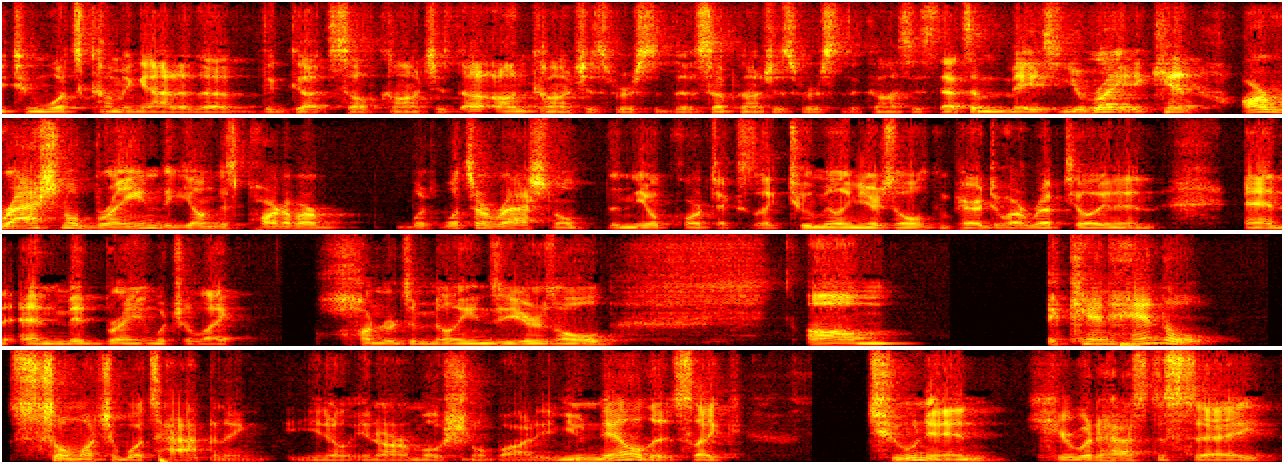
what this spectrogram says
between what's coming out of the, the gut self-conscious, uh, unconscious versus the subconscious versus the conscious. That's amazing. You're right. It can't, our rational brain, the youngest part of our, what, what's our rational, the neocortex is like 2 million years old compared to our reptilian and, and, and midbrain, which are like hundreds of millions of years old. Um, it can't handle so much of what's happening, you know, in our emotional body. And you nailed it. It's like tune in, hear what it has to say,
